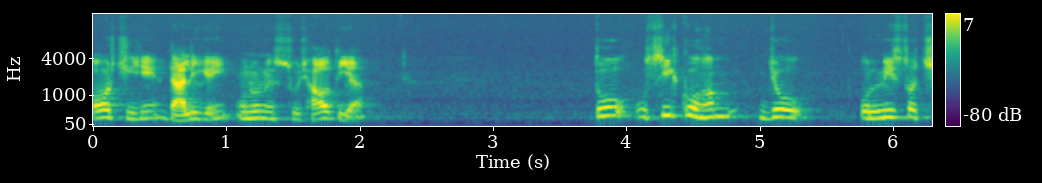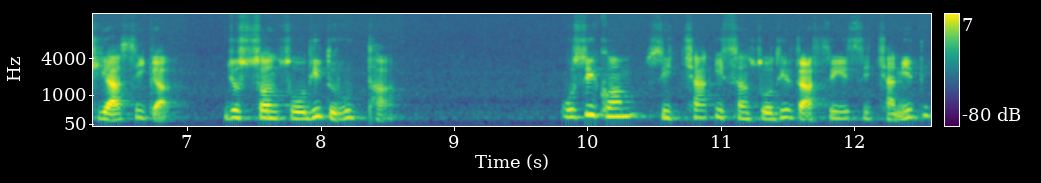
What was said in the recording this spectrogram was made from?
और चीज़ें डाली गई, उन्होंने सुझाव दिया। तो उसी को हम जो उन्नीस सौ छियासी का जो संशोधित रूप था, उसी को हम शिक्षा की संशोधित राष्ट्रीय शिक्षा नीति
